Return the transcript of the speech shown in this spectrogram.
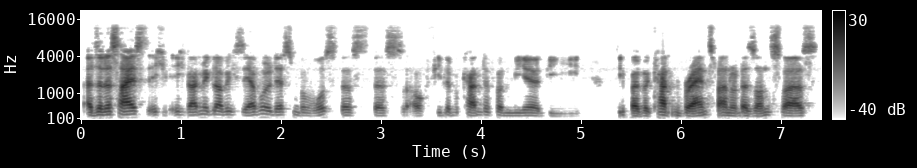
Also das heißt, ich, ich war mir, glaube ich, sehr wohl dessen bewusst, dass, dass auch viele Bekannte von mir, die, die bei bekannten Brands waren oder sonst was,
